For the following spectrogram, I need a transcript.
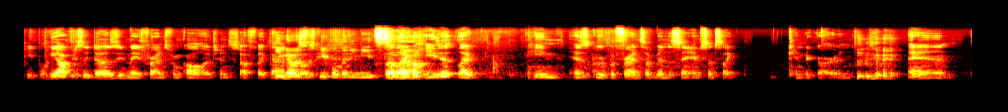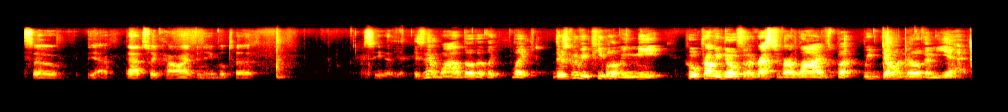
people. He obviously does. He made friends from college and stuff like that. he knows the people that he needs but to like know. he just like he his group of friends have been the same since like kindergarten. And so yeah, that's like how I've been able to see it. Isn't it wild though that like like there's gonna be people that we meet who will probably know for the rest of our lives, but we don't know them yet.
